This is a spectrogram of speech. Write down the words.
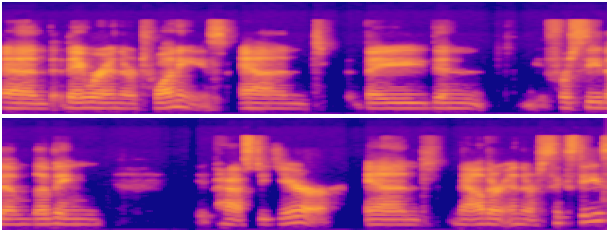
and they were in their 20s and they didn't foresee them living past a year and now they're in their 60s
